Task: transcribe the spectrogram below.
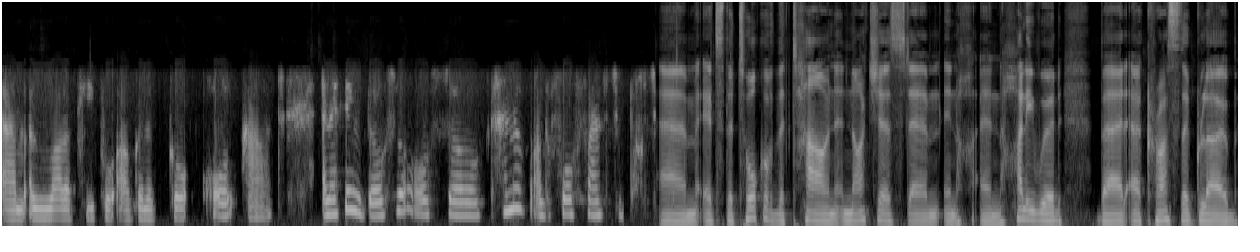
Um, a lot of people are going to go all out. And I think those are also kind of on the forefront to Um, it's the talk of the town, not just um, in in Hollywood, but across the globe.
